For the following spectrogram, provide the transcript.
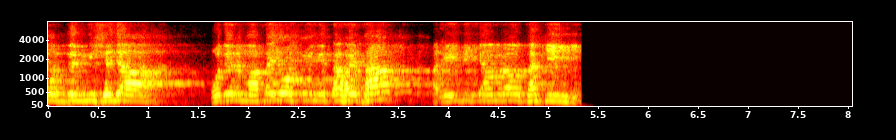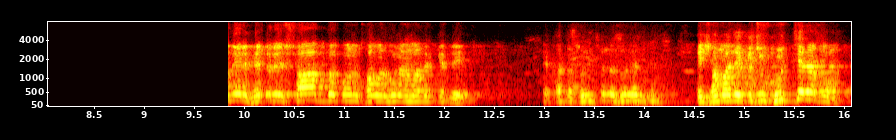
মধ্যে মিশে যা। ওদের মাথায় ও তুই নেতা হয়ে থাক, আর এইদিকে আমরাও থাকি। ওদের ভেতরে সব গোপন খবরগুলো আমাদেরকে দে। কথা শুনছেন না, শুনেন এই সমাজে কিছু ঘুরছে এরকম?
